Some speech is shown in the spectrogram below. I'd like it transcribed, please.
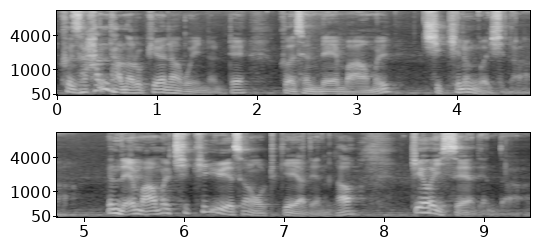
그것을 한 단어로 표현하고 있는데 그것은 내 마음을 지키는 것이다. 내 마음을 지키기 위해서는 어떻게 해야 되는가? 깨어 있어야 된다.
